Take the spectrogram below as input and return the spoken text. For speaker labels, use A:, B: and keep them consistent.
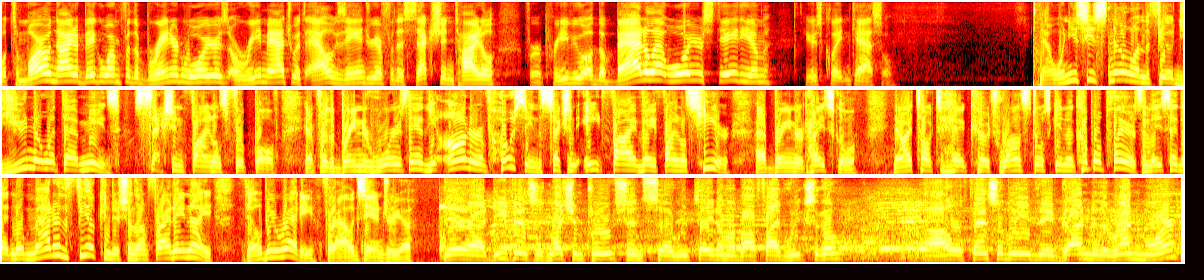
A: Well, tomorrow night, a big one for the Brainerd Warriors, a rematch with Alexandria for the section title. For a preview of the battle at Warrior Stadium, here's Clayton Castle.
B: Now, when you see snow on the field, you know what that means. Section Finals football. And for the Brainerd Warriors, they had the honor of hosting the Section 8-5A Finals here at Brainerd High School. Now, I talked to head coach Ron Stolski and a couple of players, and they said that no matter the field conditions on Friday night, they'll be ready for Alexandria.
C: Their uh, defense is much improved since uh, we played them about five weeks ago. Uh, offensively, they've gotten to the run more.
